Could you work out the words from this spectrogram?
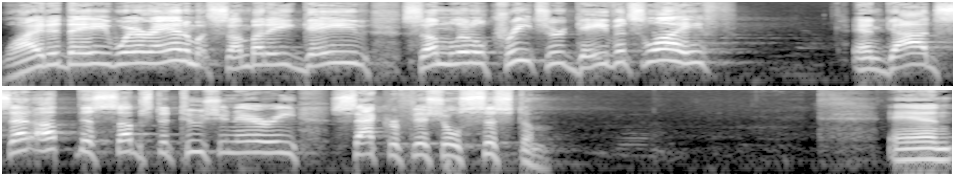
Why did they wear animals? Somebody gave, some little creature gave its life, and God set up this substitutionary sacrificial system. And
